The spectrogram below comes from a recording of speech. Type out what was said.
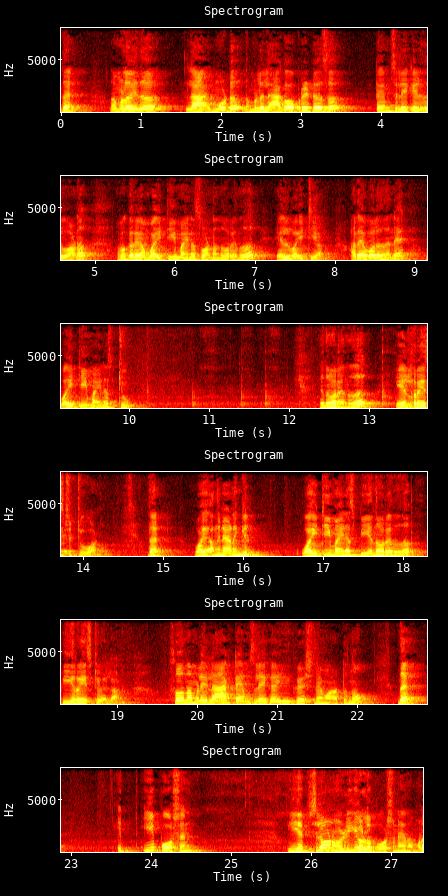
ദെൻ നമ്മൾ ഇത് ലാ ഇങ്ങോട്ട് നമ്മൾ ലാഗ് ഓപ്പറേറ്റേഴ്സ് ടേംസിലേക്ക് എഴുതുകയാണ് നമുക്കറിയാം വൈ ടി മൈനസ് വൺ എന്ന് പറയുന്നത് എൽ വൈ ടി ആണ്. അതേപോലെ തന്നെ വൈ ടി മൈനസ് ടു എന്ന് പറയുന്നത് എൽ റേസ് ടു ടു ആണ്. ദെൻ വൈ അങ്ങനെയാണെങ്കിൽ വൈ ടി മൈനസ് പി എന്ന് പറയുന്നത് പി റേസ് ടു എൽ ആണ്. സോ നമ്മൾ ഈ ലാഗ് ടേംസിലേക്ക് ഈ ഇക്വേഷനെ മാറ്റുന്നു. ദെൻ ഈ പോർഷൻ ഈ എപ്സിലോൺ ഒഴികെയുള്ള പോർഷനെ നമ്മൾ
